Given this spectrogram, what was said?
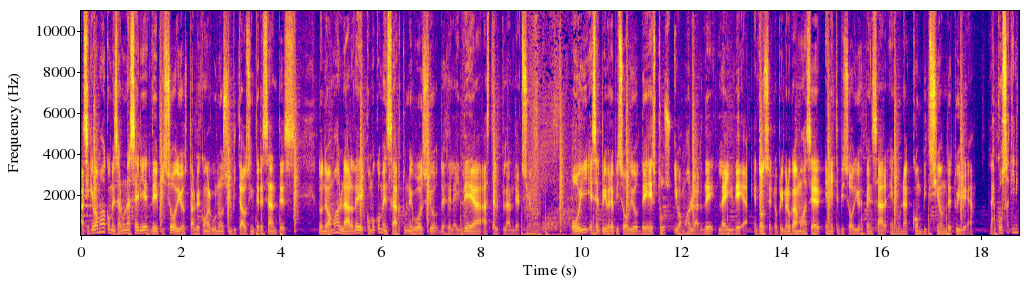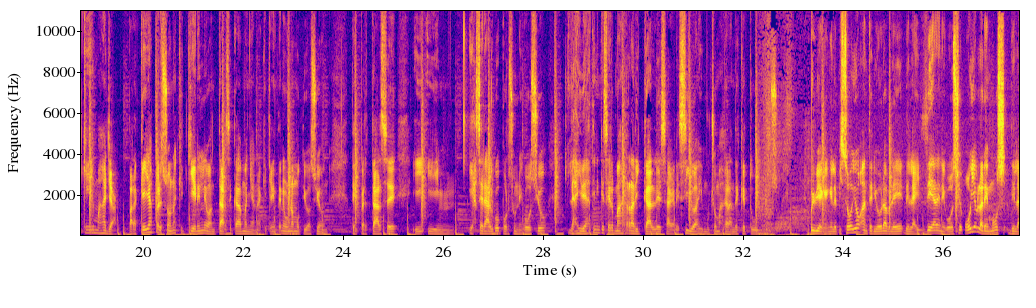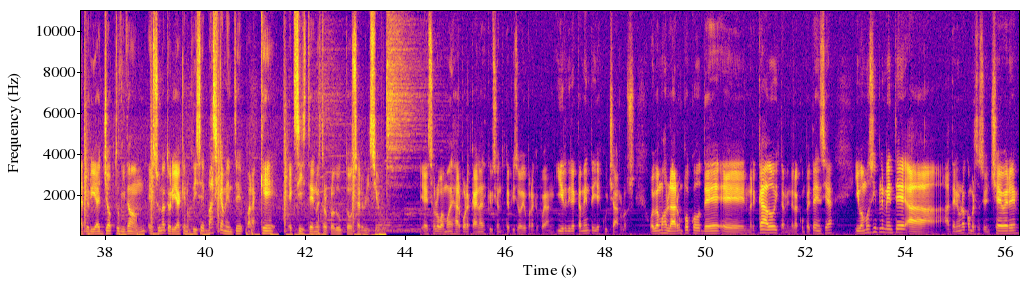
Así que vamos a comenzar una serie de episodios, tal vez con algunos invitados interesantes donde vamos a hablar de cómo comenzar tu negocio desde la idea hasta el plan de acción. Hoy es el primer episodio de estos y vamos a hablar de la idea. Entonces, lo primero que vamos a hacer en este episodio es pensar en una convicción de tu idea. Las cosas tienen que ir más allá. Para aquellas personas que quieren levantarse cada mañana, que quieren tener una motivación, despertarse y hacer algo por su negocio, las ideas tienen que ser más radicales, agresivas y mucho más grandes que tú. Muy bien, en el episodio anterior hablé de la idea de negocio. Hoy hablaremos de la teoría Job to be Done. Es una teoría que nos dice básicamente para qué existe nuestro producto o servicio. Eso lo vamos a dejar por acá en la descripción de este episodio para que puedan ir directamente y escucharlos. Hoy vamos a hablar un poco del eh, mercado y también de la competencia y vamos simplemente a, a tener una conversación chévere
